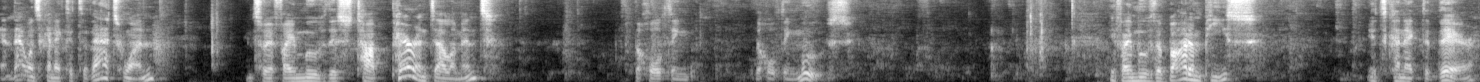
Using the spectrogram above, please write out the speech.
and that one's connected to that one. And so if I move this top parent element, the whole thing, the whole thing moves. If I move the bottom piece, it's connected there.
